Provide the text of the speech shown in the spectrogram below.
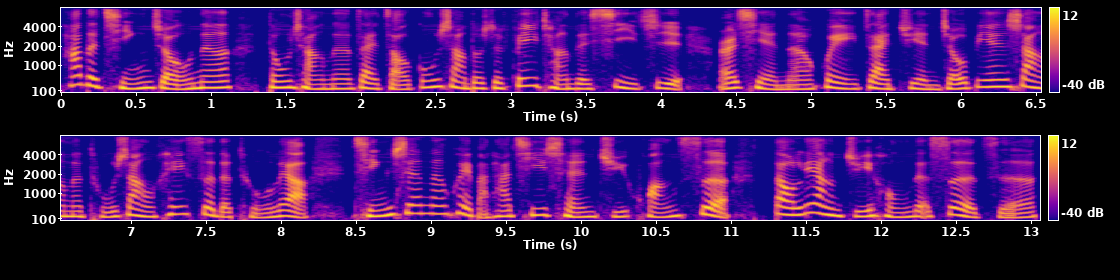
它的琴轴呢，通常呢，在凿工上都是非常的细致，而且呢，会在卷轴边上呢涂上黑色的涂料。琴身呢，会把它漆成橘黄色到亮橘红的色泽，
